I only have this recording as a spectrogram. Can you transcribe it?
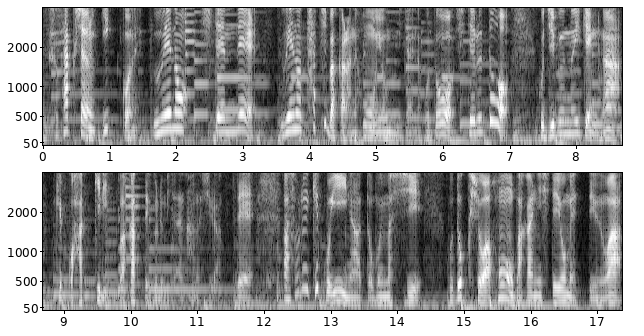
作者よりも1個ね上の視点で上の立場からね本を読むみたいなことをしてるとこう自分の意見が結構はっきり分かってくるみたいな話があってあそれ結構いいなと思いますしこう読書は本をバカにして読めっていうのは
